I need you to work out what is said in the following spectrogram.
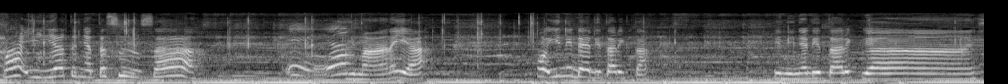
Ya, Wah iya ternyata susah. iya. Gimana ya? Oh ini deh ditarik tak? Ininya ditarik guys.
